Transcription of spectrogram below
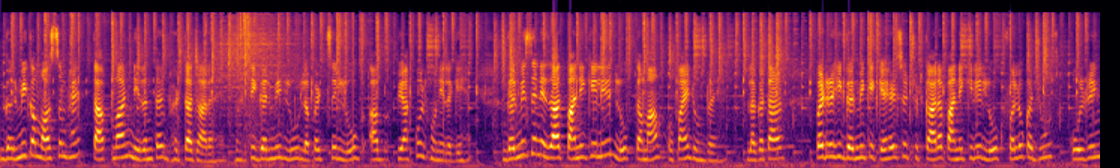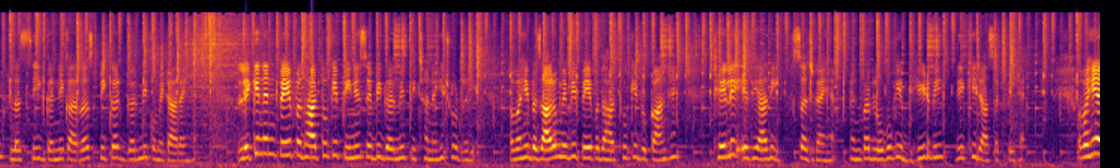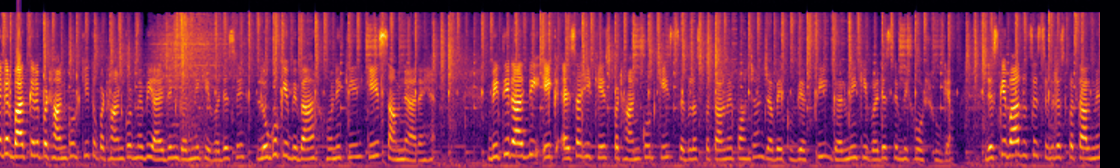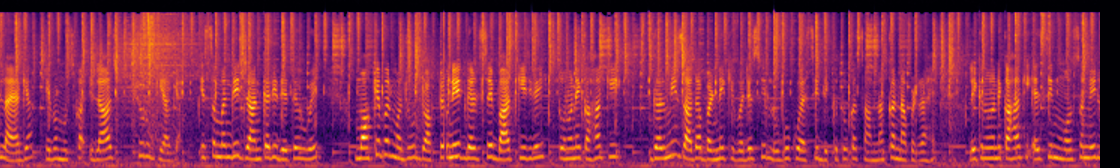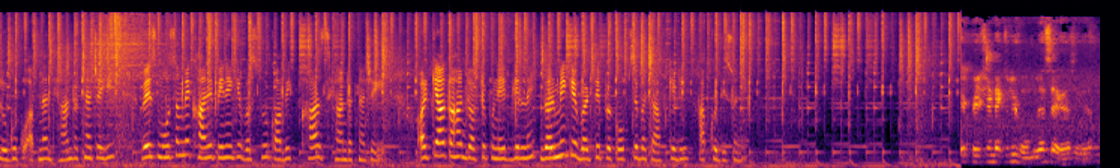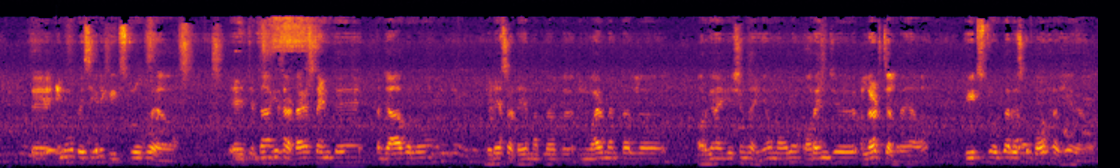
गर्मी का मौसम है, तापमान निरंतर बढ़ता जा रहा है। बढ़ती गर्मी, लू लपट से लोग अब व्याकुल होने लगे हैं। गर्मी से निजात पाने के लिए लोग तमाम उपाय ढूंढ रहे हैं। लगातार पड़ रही गर्मी के कहर से छुटकारा पाने के लिए लोग फलों का जूस, कोल्ड ड्रिंक, लस्सी, गन्ने का रस पीकर गर्मी को मिटा रहे हैं। लेकिन इन पेय पदार्थों के पीने से भी गर्मी पीछा नहीं छोड़ रही। वहीं बाजारों में भी पेय पदार्थों की दुकान है। ठेले इत्यादि सज गए हैं। इन पर लोगों की भीड़ भी देखी जा सकती है। वहीं अगर बात करें पठानकोट की तो पठानकोट में भी आए दिन गर्मी की वजह से लोगों के बीमार होने के केस सामने आ रहे हैं। बीती रात भी एक ऐसा ही केस पठानकोट के सिविल अस्पताल में पहुँचा, जब एक व्यक्ति गर्मी की वजह से बेहोश हो गया, जिसके बाद उसे सिविल अस्पताल में लाया गया एवं उसका इलाज शुरू किया गया। इस संबंधी जानकारी देते हुए मौके पर मौजूद डॉक्टर पुनीत गर्ग से बात की गई तो उन्होंने कहा कि गर्मी ज़्यादा बढ़ने की वजह से लोगों को ऐसी दिक्कतों का सामना करना पड़ रहा है। लेकिन उन्होंने कहा कि ऐसे मौसम में लोगों को अपना ध्यान रखना चाहिए। वे इस मौसम में खाने पीने की वस्तुओं का भी खास ध्यान रखना चाहिए। और क्या कहा डॉक्टर पुनीत गिल ने? गर्मी के बढ़ते प्रकोप से बचाव के लिए आप खुद ही सुनिए। ਪੇਸ਼ੈਂਟ ਐਕਚੁਅਲੀ ਹੋਮਲੈਸ ਹੈਗਾ ਸੀਗਾ ਤੇ ਇਹਨੂੰ ਬੇਸਿਕਲੀ ਹੀਟ ਸਟ੍ਰੋਕ ਹੋਇਆ ਵਾ ਤੇ ਜਿੱਦਾਂ ਕਿ ਸਾਡਾ ਇਸ ਟਾਈਮ ਤੇ ਪੰਜਾਬ ਵੱਲੋਂ ਜਿਹੜੇ ਸਾਡੇ ਮਤਲਬ এনवायरमेंटल ਆਰਗੇਨਾਈਜੇਸ਼ਨਸ ਹੈਗੀਆਂ ਉਹਨਾਂ ਵੱਲੋਂ ਔਰੇਂਜ ਅਲਰਟ ਹੀਟ ਸਟ੍ਰੋਕ ਦਾ ਰਿਸਕ ਬਹੁਤ ਹਾਈ ਹੈਗਾ ਵਾ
